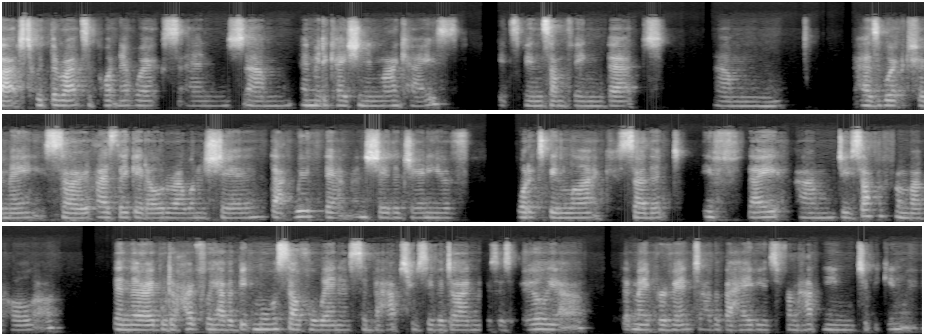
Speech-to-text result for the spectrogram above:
but with the right support networks and, um, and medication in my case, it's been something that um, has worked for me. So as they get older, I want to share that with them and share the journey of what it's been like so that if they um, do suffer from bipolar, then they're able to hopefully have a bit more self awareness and perhaps receive a diagnosis earlier that may prevent other behaviors from happening to begin with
